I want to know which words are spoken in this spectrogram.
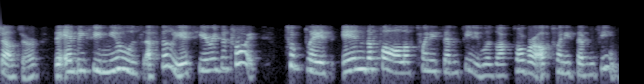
shelter, the NBC News affiliate here in Detroit. Took place in the fall of 2017. It was October of 2017.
